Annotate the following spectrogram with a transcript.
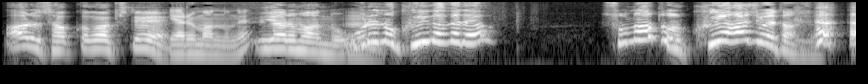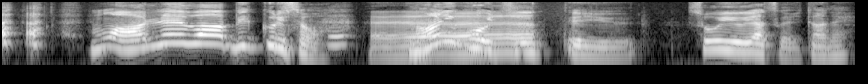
ある作家が来てやるまんのね。やるまんの、ん俺の食いかけだよその後食い始めたんだよ。もうあれはびっくりしたわ。何こいつっていうそういうやつがいたね。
